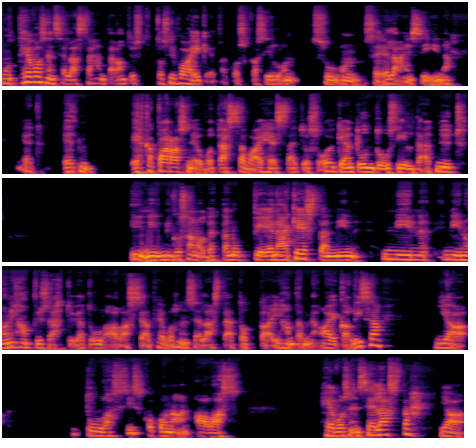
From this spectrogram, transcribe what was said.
Mutta hevosen selässähän tämä on tietysti tosi vaikeaa, koska silloin sulla on se eläin siinä. Et, et ehkä paras neuvo tässä vaiheessa, että jos oikein tuntuu siltä, että nyt, niin, niin, kuin sanot, että nuppi ei enää kestä, niin, niin, niin on ihan pysähtyä ja tulla alas sieltä hevosen selästä, että ottaa ihan tämmöinen lisä ja tulla siis kokonaan alas hevosen selästä ja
